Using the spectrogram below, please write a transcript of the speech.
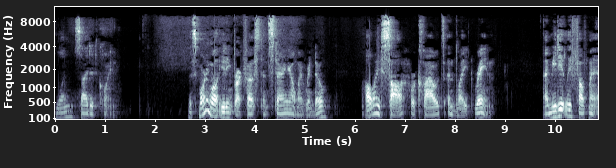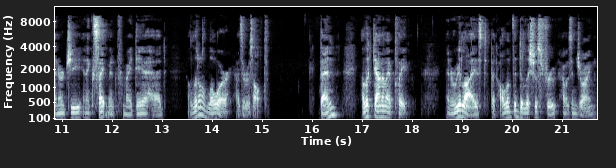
One-sided coin. This morning while eating breakfast and staring out my window, all I saw were clouds and light rain. I immediately felt my energy and excitement for my day ahead a little lower as a result. Then I looked down at my plate and realized that all of the delicious fruit I was enjoying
